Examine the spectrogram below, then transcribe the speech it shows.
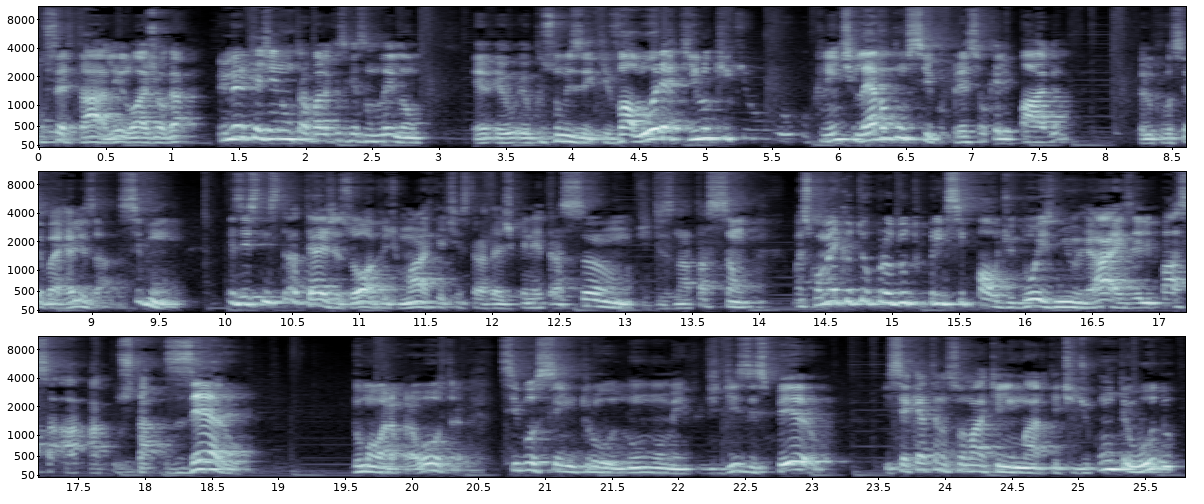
ofertar, leiloar, jogar. Primeiro que a gente não trabalha com essa questão do leilão. Eu, eu, eu costumo dizer que valor é aquilo que, que o, o, cliente leva consigo, preço é o que ele paga pelo que você vai realizar. Segundo, existem estratégias, óbvio, de marketing, estratégia de penetração, de desnatação, mas como é que o teu produto principal de dois mil reais ele passa a, a custar zero de uma hora para outra se você entrou num momento de desespero e você quer transformar aquilo em marketing de conteúdo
